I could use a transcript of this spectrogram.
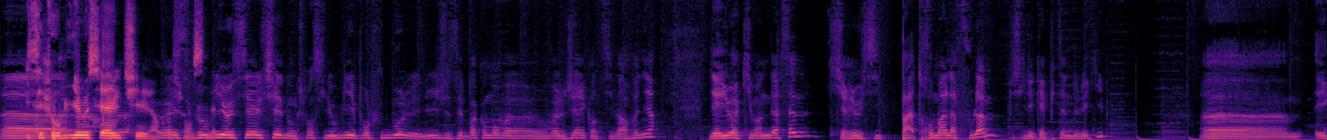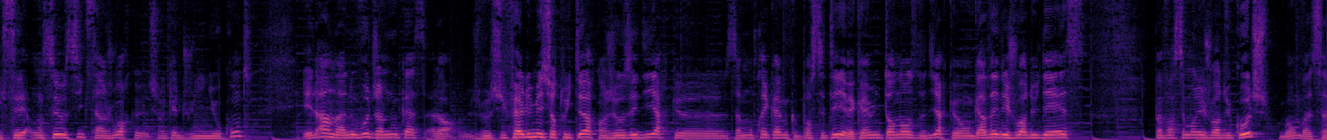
Euh, il s'est fait oublier aussi à Elche, j'ai l'impression. il s'est fait oublier aussi à Elche, donc je pense qu'il est oublié pour le football. Et lui, je sais pas comment on va, on va le gérer quand il va revenir. Il y a Joachim Andersen qui réussit pas trop mal à Fulham puisqu'il est capitaine de l'équipe. Euh, et que on sait aussi que c'est un joueur que, sur lequel Juninho compte. Et là, on a à nouveau John Lucas. Alors, je me suis fait allumer sur Twitter quand j'ai osé dire que ça montrait quand même que pour cet été, il y avait quand même une tendance de dire qu'on gardait les joueurs du DS, pas forcément les joueurs du coach. Bon, bah, ça,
